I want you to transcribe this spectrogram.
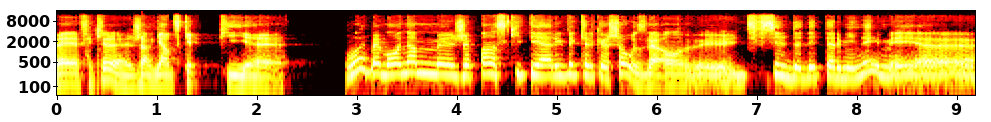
Euh, fait que là, je regarde Skip, puis... euh, ouais, ben mon homme, je pense qu'il t'est arrivé quelque chose, là. On- euh, difficile de déterminer, mais euh,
